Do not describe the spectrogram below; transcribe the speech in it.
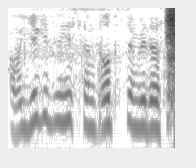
Aber irgendwie ist dann trotzdem wieder so.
